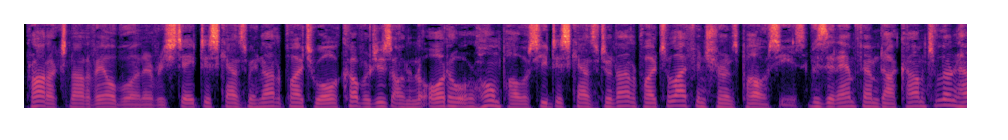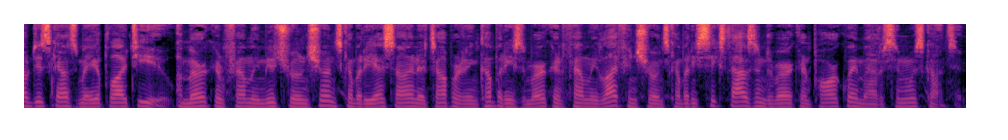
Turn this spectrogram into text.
Products not available in every state. Discounts may not apply to all coverages on an auto or home policy. Discounts do not apply to life insurance policies. Visit amfam.com to learn how discounts may apply to you. American Family Mutual Insurance Company SI and its operating companies American Family Life Insurance Company 6000 American Parkway, Madison, Wisconsin.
